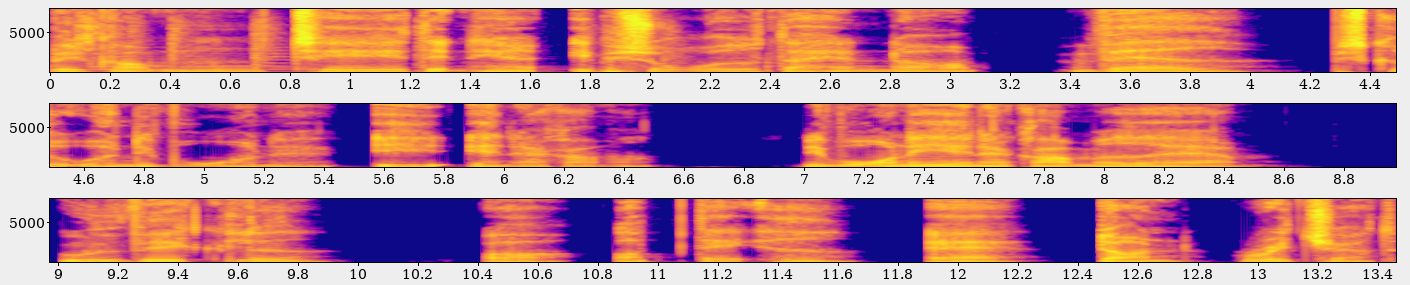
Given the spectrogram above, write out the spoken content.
Velkommen til den her episode, der handler om, hvad beskriver niveauerne i enagrammet. Niveauerne i enagrammet er udviklet og opdaget af Don Richard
